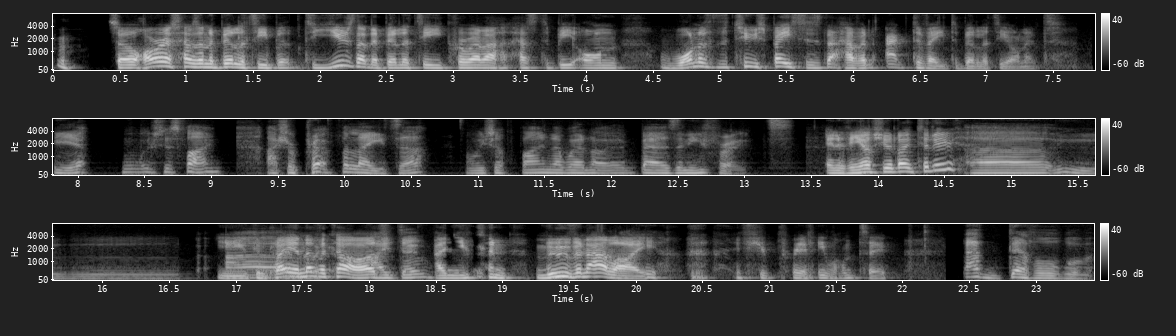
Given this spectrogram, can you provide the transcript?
So Horace has an ability, but to use that ability, Cruella has to be on one of the two spaces that have an activate ability on it. Yep, which is fine. I shall prep for later, and we shall find out whether it bears any fruits. Anything else you'd like to do? Uh, ooh. You can play Uh, another card, I don't. and you can move an ally if you really want to. That devil woman.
